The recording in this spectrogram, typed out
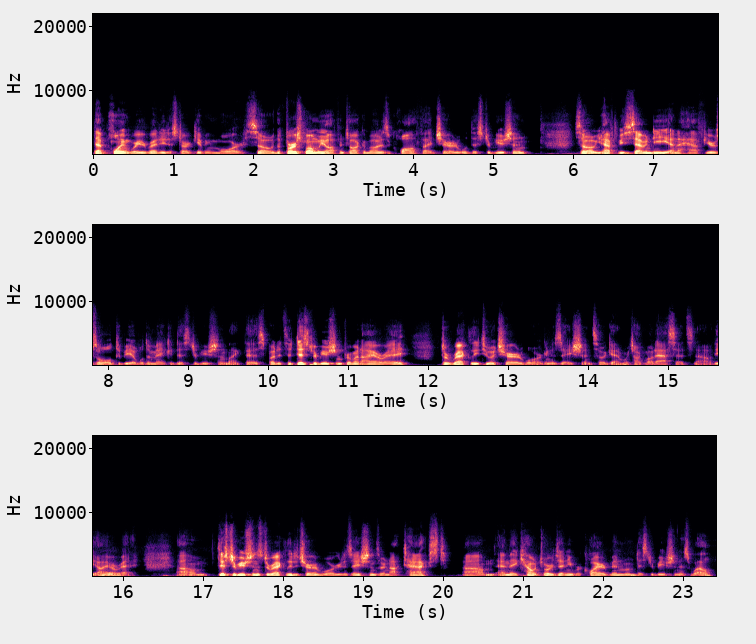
that point where you're ready to start giving more. So the first one we often talk about is a qualified charitable distribution. So you have to be 70 and a half years old to be able to make a distribution like this, but it's a distribution from an IRA directly to a charitable organization. So again, we're talking about assets now, the mm-hmm. IRA. Um, distributions directly to charitable organizations are not taxed, um, and they count towards any required minimum distribution as well.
